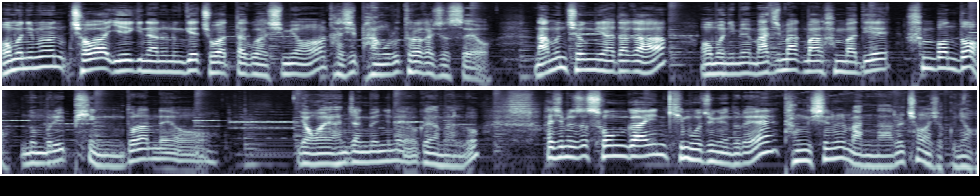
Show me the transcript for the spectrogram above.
어머님은 저와 얘기 나누는 게 좋았다고 하시며 다시 방으로 들어가셨어요. 남은 정리하다가 어머님의 마지막 말 한마디에 한 번 더 눈물이 핑 돌았네요. 영화의 한 장면이네요. 그야말로. 하시면서 송가인 김호중의 노래 당신을 만나를 청하셨군요.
